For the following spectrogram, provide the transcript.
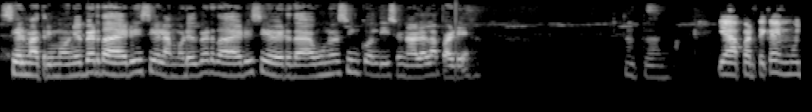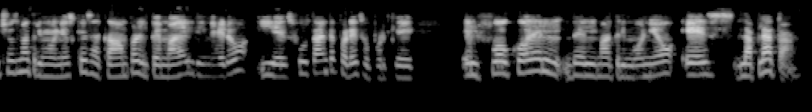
si el matrimonio es verdadero y si el amor es verdadero y si de verdad uno es incondicional a la pareja. Total. Y aparte que hay muchos matrimonios que se acaban por el tema del dinero y es justamente por eso, porque el foco del, del matrimonio es la plata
